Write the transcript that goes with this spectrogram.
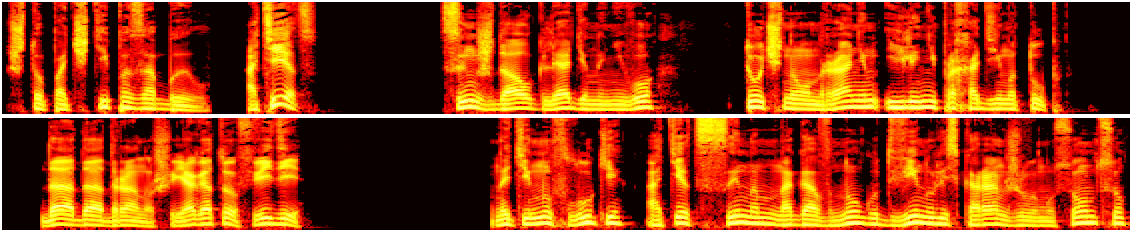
что почти позабыл. «Отец!» Сын ждал, глядя на него, точно он ранен или непроходимо туп. «Да, да, Дрануш, я готов, веди!» Натянув луки, отец с сыном нога в ногу двинулись к оранжевому солнцу,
